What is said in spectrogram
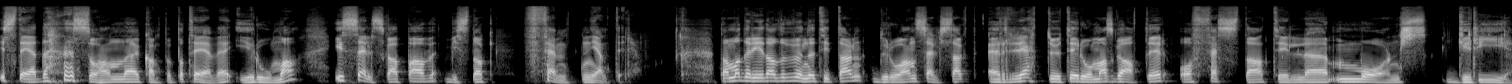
I stedet så han eh, kampen på TV i Roma, i selskap av visstnok 15 jenter. Da Madrid hadde vunnet tittelen, dro han selvsagt rett ut i Romas gater og festa til eh, morgens gry.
